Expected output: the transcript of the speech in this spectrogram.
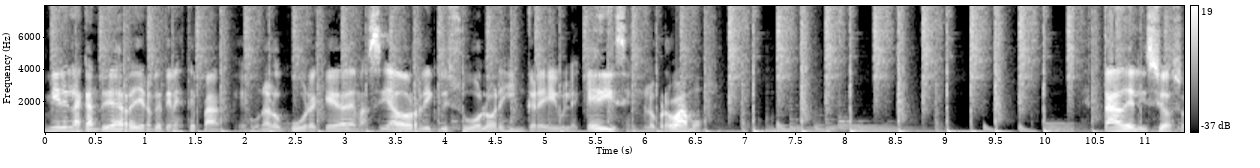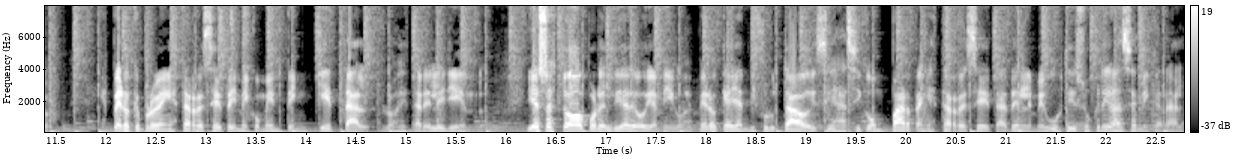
Miren la cantidad de relleno que tiene este pan, es una locura, queda demasiado rico y su olor es increíble. ¿Qué dicen? ¿Lo probamos? Está delicioso. Espero que prueben esta receta y me comenten qué tal, los estaré leyendo. Y eso es todo por el día de hoy amigos, espero que hayan disfrutado y si es así compartan esta receta, denle me gusta y suscríbanse a mi canal.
